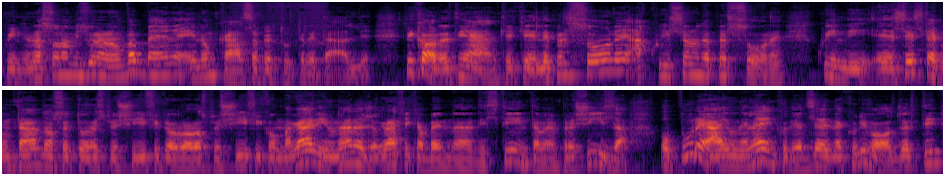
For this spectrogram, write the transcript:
Quindi una sola misura non va bene e non calza per tutte le taglie. Ricordati anche che le persone acquistano da persone, quindi eh, se stai puntando a un settore specifico, a un ruolo specifico, magari in un'area geografica ben distinta, ben precisa, oppure hai un elenco di aziende a cui rivolgerti,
